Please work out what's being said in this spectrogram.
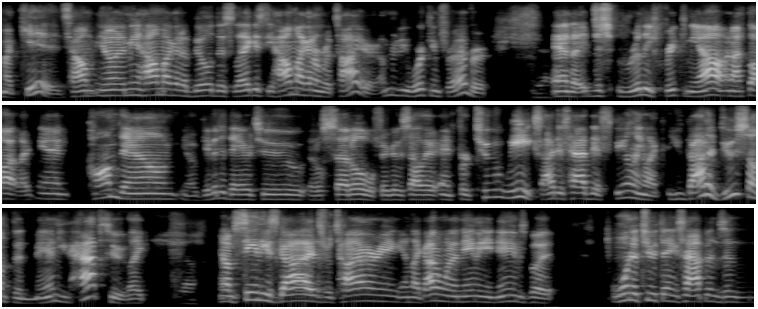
my kids? How you know what I mean? How am I gonna build this legacy? How am I gonna retire? I'm gonna be working forever. Yeah. And it just really freaked me out. And I thought, like, man, calm down. You know, give it a day or two. It'll settle. We'll figure this out later. And for two weeks, I just had this feeling like you got to do something, man. You have to. Like, Yeah. I'm seeing these guys retiring, and like, I don't want to name any names, but one or two things happens in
